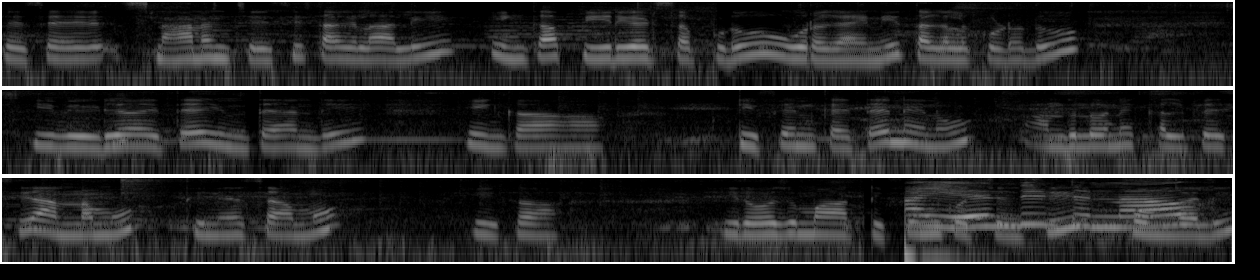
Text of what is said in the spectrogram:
చేసే స్నానం చేసి తగలాలి. ఇంకా పీరియడ్స్ అప్పుడు ఊరగాయని తగలకూడదు. ఈ వీడియో అయితే ఇంతే అండి. ఇంకా టిఫిన్కి అయితే నేను అందులోనే కలిపేసి అన్నము తినేసాము. ఇక ఈరోజు మా టిఫిన్కి వచ్చేసి? పొంగలి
